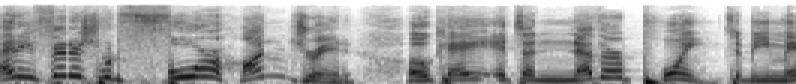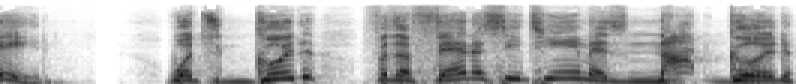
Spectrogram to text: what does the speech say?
And he finished with 400. Okay. It's another point to be made. What's good for the fantasy team is not good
